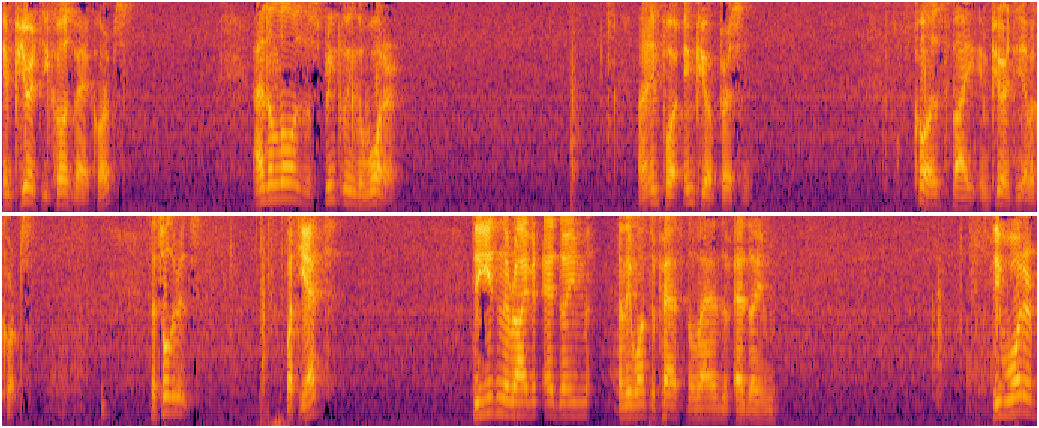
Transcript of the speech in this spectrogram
impurity caused by a corpse and the laws of sprinkling the water on an impure, impure person caused by impurity of a corpse. That's all there is. But yet, the Yidden arrive in Edom and they want to pass the land of Edom. The water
